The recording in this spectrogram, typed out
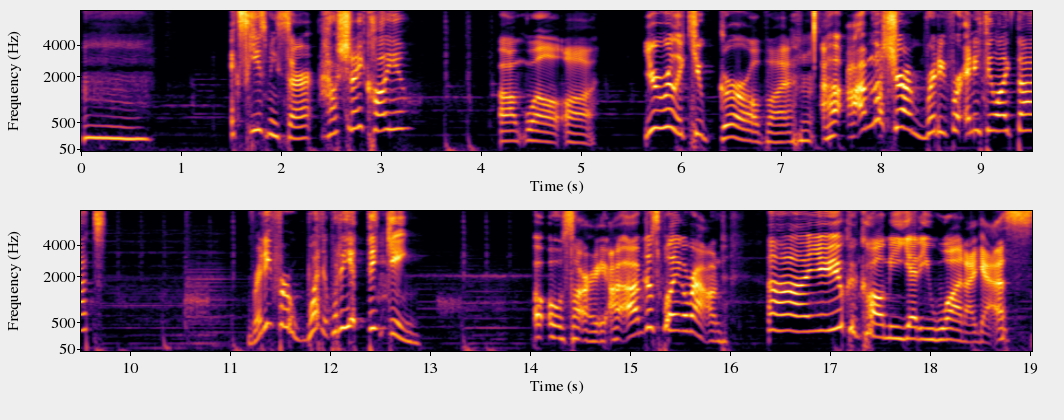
Mm. Excuse me, sir. How should I call you? Um, well, uh, you're a really cute girl, but I- I'm not sure I'm ready for anything like that. Ready for what? What are you thinking? Oh, oh sorry. I- I'm just playing around. Uh, you, you could call me Yeti 1, I guess.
